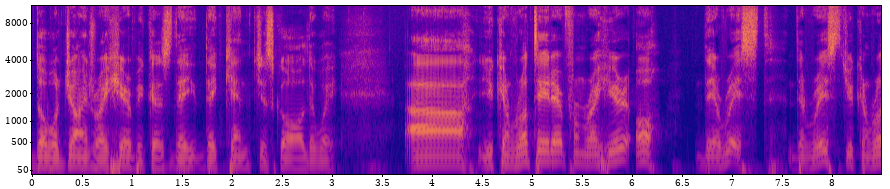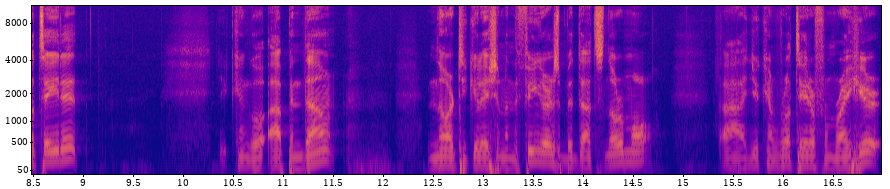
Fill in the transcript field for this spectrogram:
double joint right here because they they can't just go all the way uh, you can rotate it from right here. Oh the wrist. The wrist you can rotate it. You can go up and down. No articulation on the fingers but that's normal. Uh, you can rotate it from right here.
